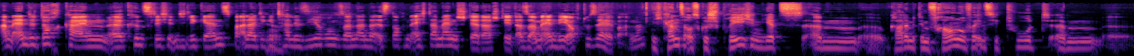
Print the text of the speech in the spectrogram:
am Ende doch kein äh, künstliche Intelligenz bei aller Digitalisierung, ja. sondern da ist noch ein echter Mensch, der da steht. Also am Ende auch du selber. Ne? Ich kann es aus Gesprächen jetzt ähm, äh, gerade mit dem Fraunhofer Institut ähm, äh,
